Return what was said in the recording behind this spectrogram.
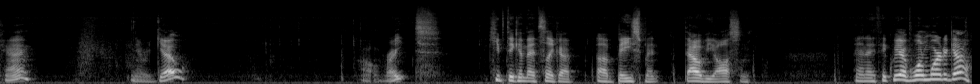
Okay. There we go. All right. Keep thinking that's like a, a basement. That would be awesome. And I think we have one more to go.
